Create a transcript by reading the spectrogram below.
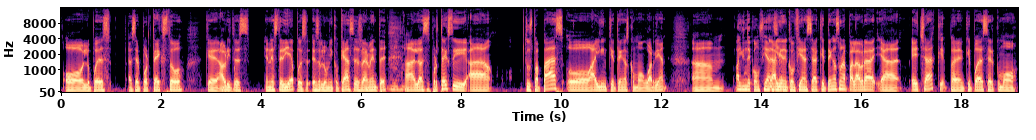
o lo puedes hacer por texto, que ahorita es en este día, pues eso es lo único que haces realmente. Ah, lo haces por texto y a tus papás o alguien que tengas como guardián. Alguien de confianza. Alguien de confianza, que tengas una palabra ya hecha que, para que pueda ser como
